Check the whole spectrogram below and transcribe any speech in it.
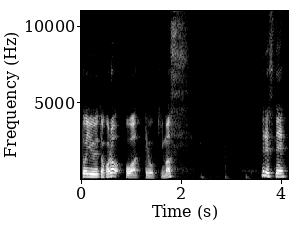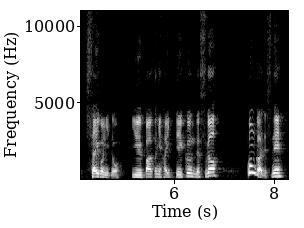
というところ終わっておきます。でですね、最後にというパートに入っていくんですが、今回ですね、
